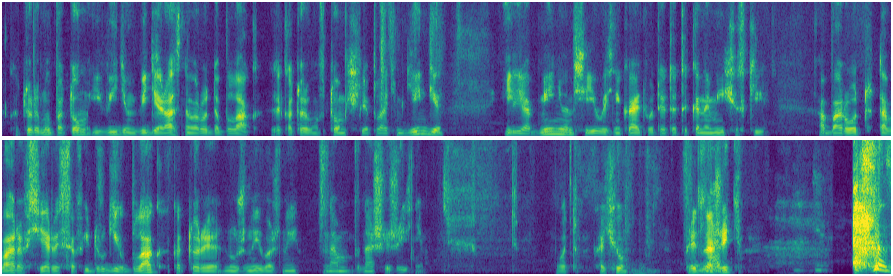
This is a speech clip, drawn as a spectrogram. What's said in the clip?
которые мы потом и видим в виде разного рода благ, за которые мы в том числе платим деньги или обмениваемся, и возникает вот этот экономический оборот товаров, сервисов и других благ, которые нужны и важны нам в нашей жизни. Вот, хочу предложить...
